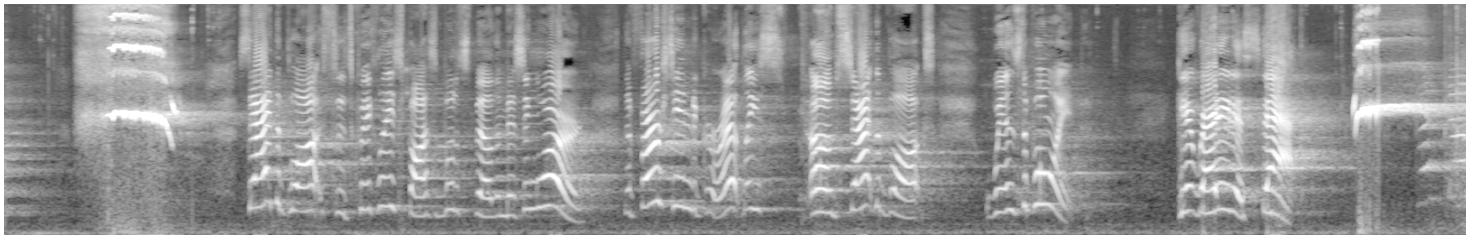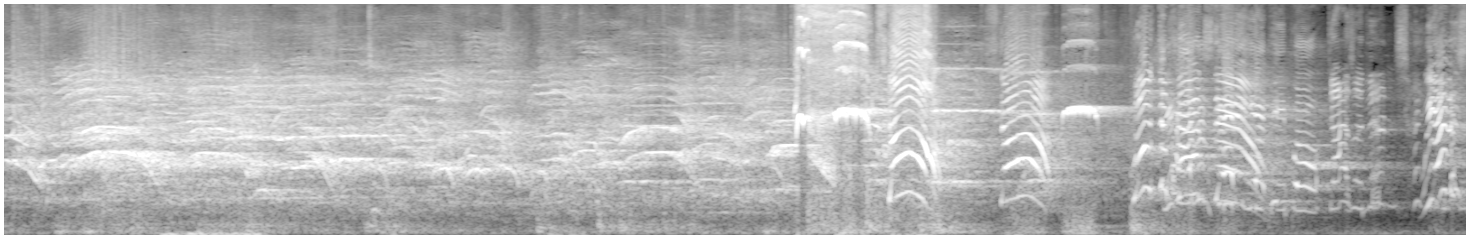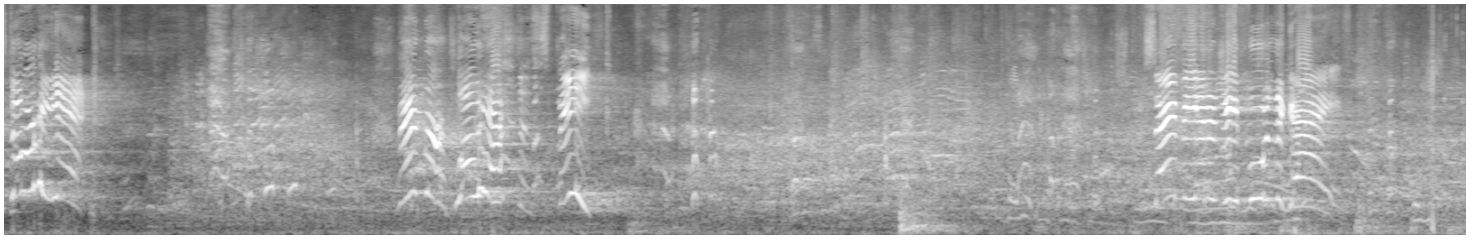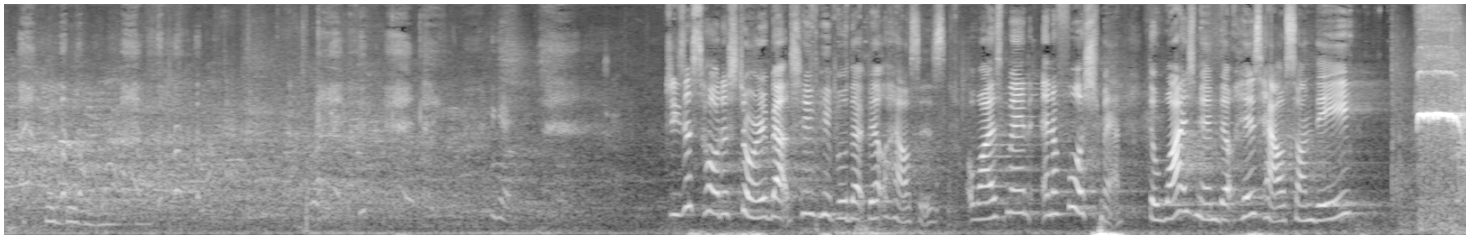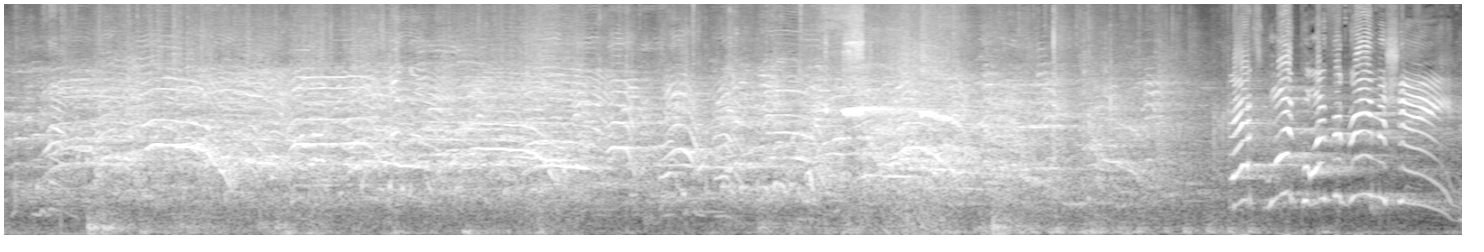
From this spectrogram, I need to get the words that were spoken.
stack the blocks as quickly as possible to spell the missing word. The first team to correctly um, stack the blocks wins the point. Get ready to stack. Stop! Stop! Put the blocks down! Yet, people. Guys, I didn't say We haven't started yet! Remember, Chloe has to speak! Save the energy for the game! Jesus told a story about two people that built houses, a wise man and a foolish man. The wise man built his house on the That's one point for Green Machine!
